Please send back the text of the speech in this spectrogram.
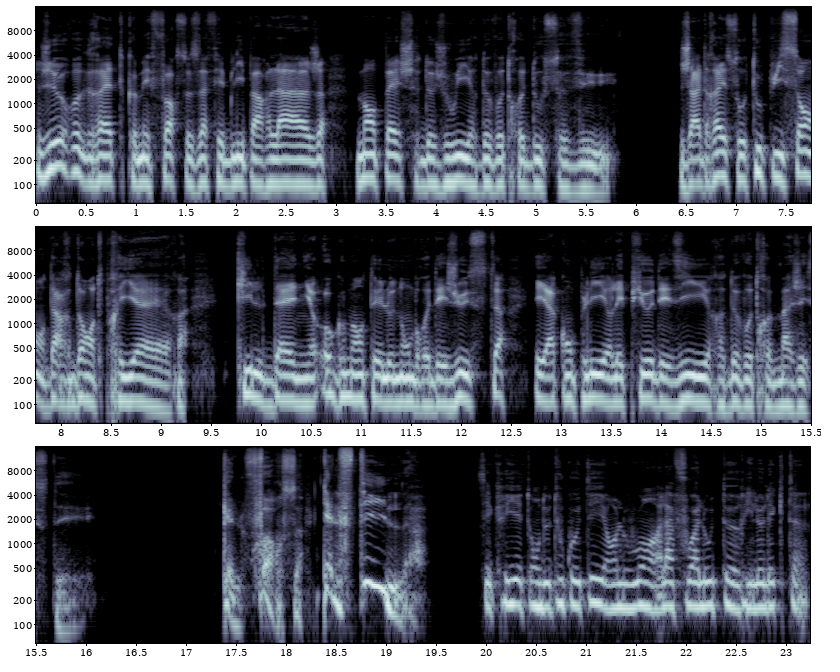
Je regrette que mes forces affaiblies par l'âge m'empêchent de jouir de votre douce vue. J'adresse au Tout-Puissant d'ardentes prières, qu'il daigne augmenter le nombre des justes et accomplir les pieux désirs de votre majesté. Quelle force Quel style s'écriait-on de tous côtés en louant à la fois l'auteur et le lecteur.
